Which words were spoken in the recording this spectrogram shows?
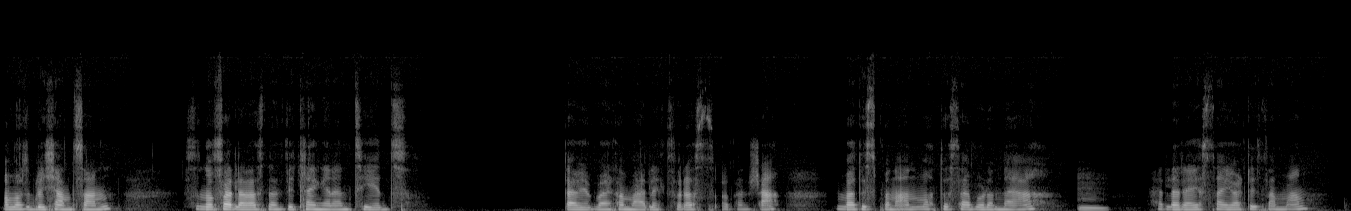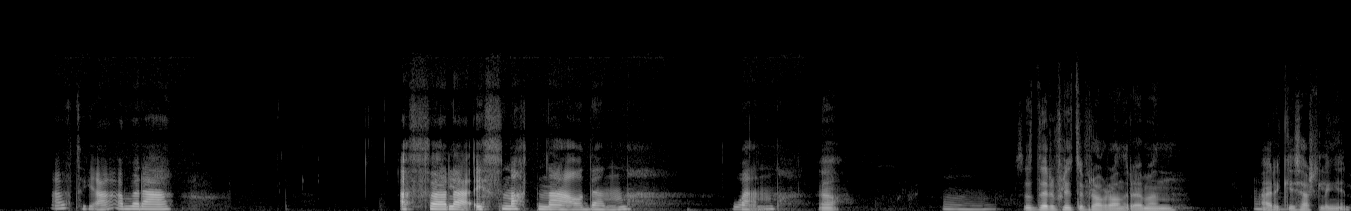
Og måtte bli kjent sånn. Så nå føler jeg nesten at vi trenger en tid der vi bare kan være litt for oss, og kanskje møtes på en annen måte og se hvordan det er. Mm. Heller reise og gjøre ting sammen. Jeg vet ikke. Jeg bare Jeg føler If not now, then when? Ja. Mm. Så dere flytter fra hverandre, men er ikke kjærester lenger?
